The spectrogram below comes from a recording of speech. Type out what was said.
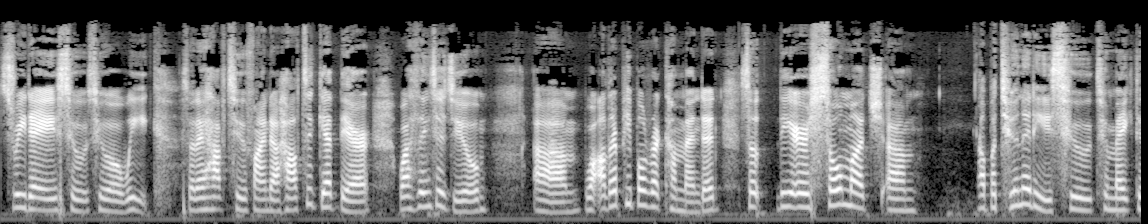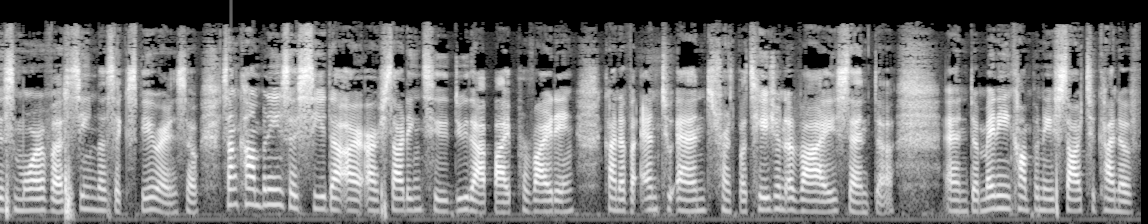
three days to, to a week so they have to find out how to get there what things to do um, what other people recommended so there is so much um, opportunities to to make this more of a seamless experience. So some companies I see that are, are starting to do that by providing kind of end to end transportation advice, and uh, and uh, many companies start to kind of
